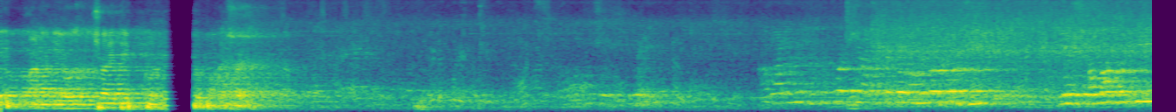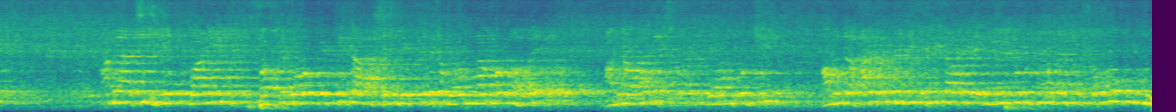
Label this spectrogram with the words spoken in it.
এবং মাননীয় জয়দেব মহাশয়। যে সভাপতি আমি আছি যেহেতু বাড়ির সবচেয়ে বড় ব্যক্তিটা সেই ব্যক্তিটাকে বরণ না করলে হয় আমি আমাদের সবাইকে বরণ করছি। আমাদের হাই কমিটি ব্যক্তিটা আমাদের এক্সিকিউটিভ আছে সৌমকুণ্ডু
